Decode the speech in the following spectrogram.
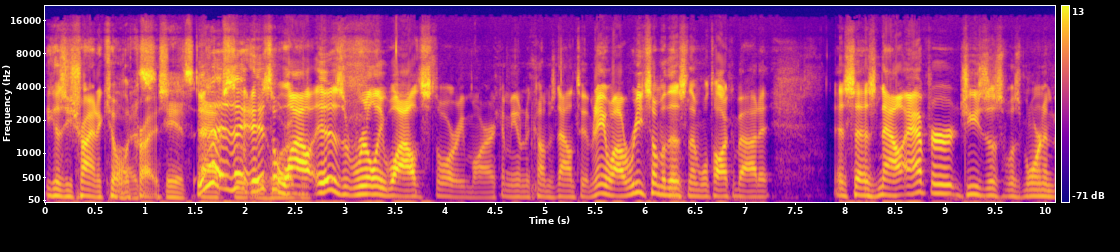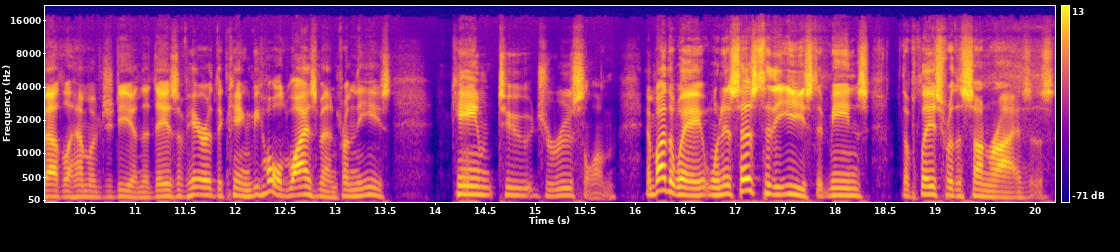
because he's trying to kill the Christ. it's It is- absolutely it's a wild. It is a really wild story, Mark. I mean, when it comes down to it. But anyway, I'll read some of this and then we'll talk about it. It says, Now after Jesus was born in Bethlehem of Judea in the days of Herod the king, behold, wise men from the east came to Jerusalem. And by the way, when it says to the east, it means the place where the sun rises.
